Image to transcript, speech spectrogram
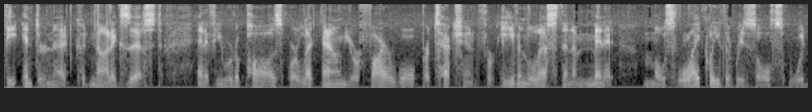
the internet could not exist. And if you were to pause or let down your firewall protection for even less than a minute, most likely the results would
